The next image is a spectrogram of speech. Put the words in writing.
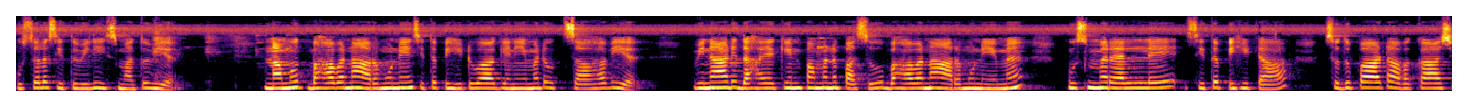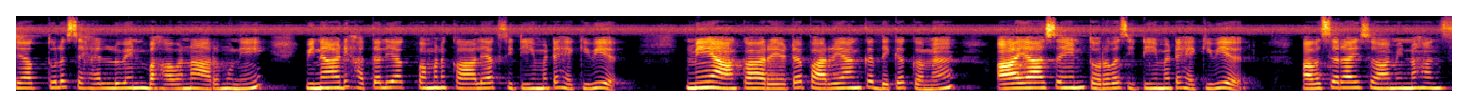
කුසල සිතුවිලි ඉස්මතු විය. නමුත් භාවනා අරමුණේ සිත පිහිටුවා ගැනීමට උත්සාහ විය. විනාඩි 10කින් පමණ පසු භාවනා අරමුණේම හුස්ම සිත පිහිටා සුදු පාට අවකාශයක් තුල සැහැල්ලුවෙන් භාවනා අරමුණේ විනාඩි 40ක් පමණ කාලයක් සිටීමට හැකිවිය. මේ ආකාරයට පර්යංක දෙකකම ආයාසයෙන් තොරව සිටීමට හැකිවිය. අවසරයි ස්වාමින්වහන්ස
